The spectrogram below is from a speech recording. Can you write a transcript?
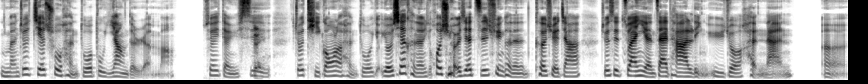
你们就接触很多不一样的人嘛，所以等于是就提供了很多。有有一些可能或许有一些资讯，可能科学家就是钻研在他领域就很难，呃，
